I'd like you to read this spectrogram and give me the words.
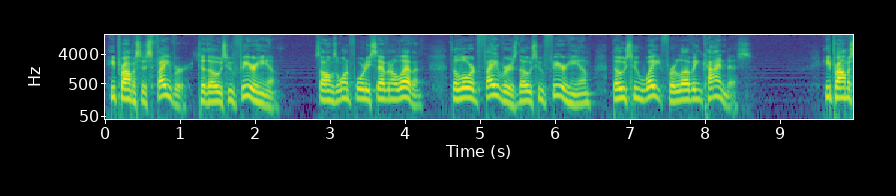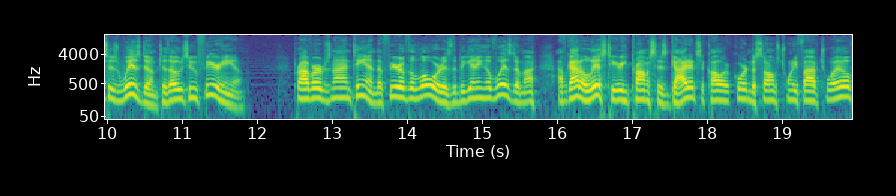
He promises favor to those who fear him. Psalms 147 11. The Lord favors those who fear him, those who wait for loving kindness. He promises wisdom to those who fear him. Proverbs 9:10, the fear of the Lord is the beginning of wisdom. I, have got a list here. He promises guidance according to Psalms 25:12.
